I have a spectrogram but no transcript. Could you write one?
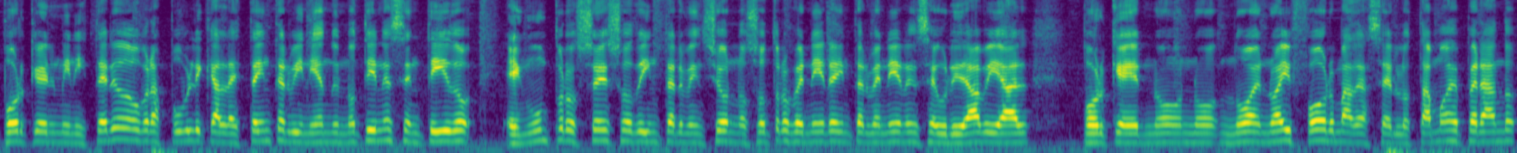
porque el Ministerio de Obras Públicas la está interviniendo y no tiene sentido en un proceso de intervención nosotros venir a intervenir en seguridad vial porque no, no, no, no hay forma de hacerlo. Estamos esperando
